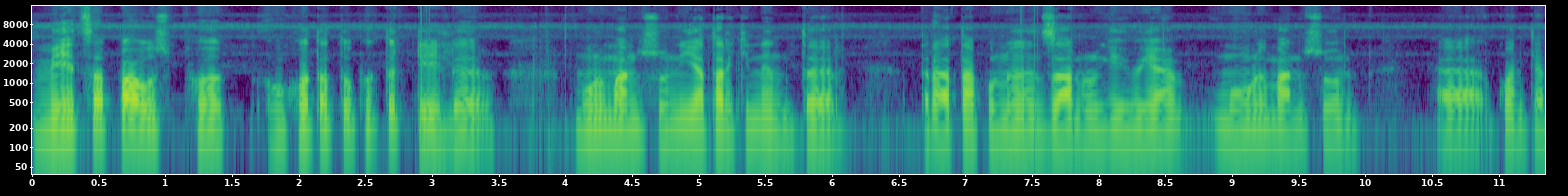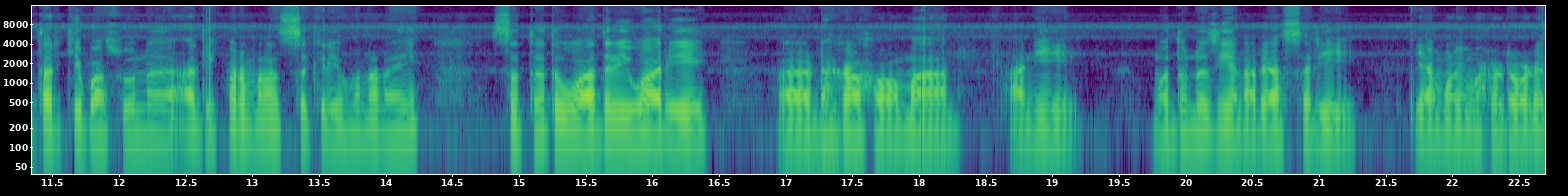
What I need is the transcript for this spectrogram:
मेचा पाऊस फक्त होता तो फक्त टेलर मूळ मान्सून या तारखेनंतर. तर आता आपण जाणून घेऊया मूळ मान्सून. कोणत्या तारखेपासून अधिक प्रमाणात सक्रिय होणार आहे? सतत वादळी वारे ढगाळ हवामान आणि मधूनच येणाऱ्या सरी यामुळे मराठवाड्यात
